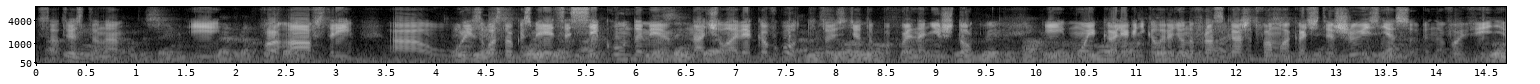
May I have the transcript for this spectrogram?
соответственно, и в Австрии а, уровень забастовок измеряется секундами на человека в год, то есть это буквально ничто. И мой коллега Николай Родионов расскажет вам о качестве жизни, особенно в Вене.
